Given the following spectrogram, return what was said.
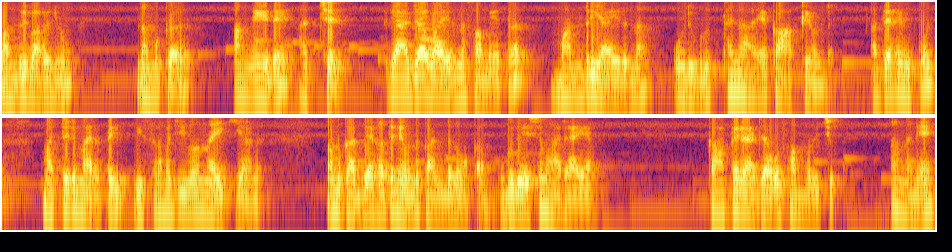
മന്ത്രി പറഞ്ഞു നമുക്ക് അങ്ങയുടെ അച്ഛൻ രാജാവായിരുന്ന സമയത്ത് മന്ത്രിയായിരുന്ന ഒരു വൃദ്ധനായ കാക്കയുണ്ട്. അദ്ദേഹം ഇപ്പോൾ മറ്റൊരു മരത്തിൽ വിശ്രമജീവിതം നയിക്കുകയാണ്. നമുക്ക് അദ്ദേഹത്തിനെ ഒന്ന് കണ്ടു നോക്കാം. ഉപദേശം ആരായാം? കാക്ക രാജാവ് സമ്മതിച്ചു. അങ്ങനെ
